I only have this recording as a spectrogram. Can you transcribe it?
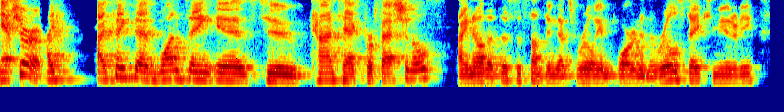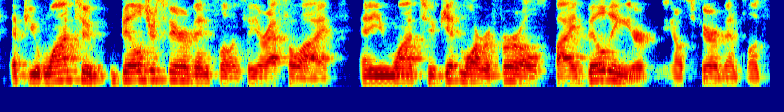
Yeah, sure. I, I think that one thing is to contact professionals. I know that this is something that's really important in the real estate community. If you want to build your sphere of influence, your SOI, and you want to get more referrals by building your you know, sphere of influence,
